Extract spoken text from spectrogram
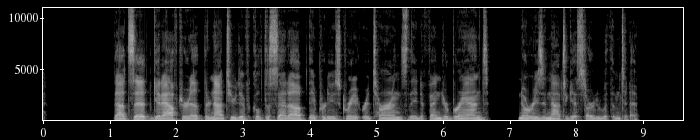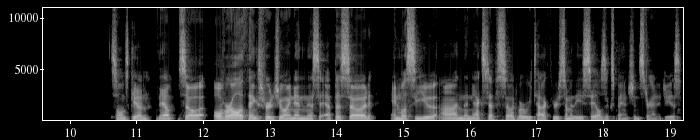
That's it. Get after it. They're not too difficult to set up. They produce great returns. They defend your brand. No reason not to get started with them today. Sounds good. Yep. So, overall, thanks for joining this episode. And we'll see you on the next episode where we talk through some of these sales expansion strategies.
